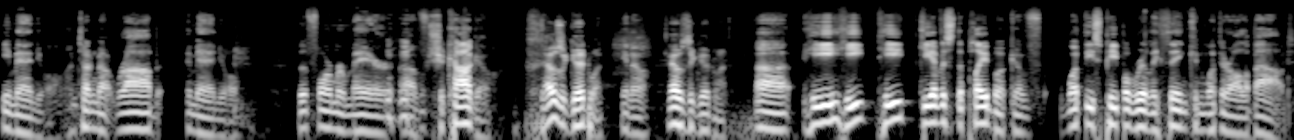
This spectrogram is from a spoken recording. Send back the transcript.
Emmanuel. I'm talking about Rahm Emanuel, the former mayor of Chicago. That was a good one. You know, That was a good one. uh, he he he gave us the playbook of what these people really think and what they're all about.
